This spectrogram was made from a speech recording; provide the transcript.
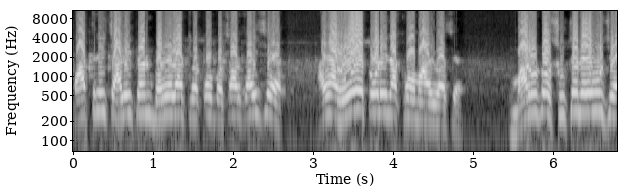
પાંત્રીસ ચાલીસ ટન ભરેલા ટ્રકો પસાર થાય છે. અહીંયા રોડે તોડી નાખવામાં આવ્યા છે. મારું તો સૂચન એવું છે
